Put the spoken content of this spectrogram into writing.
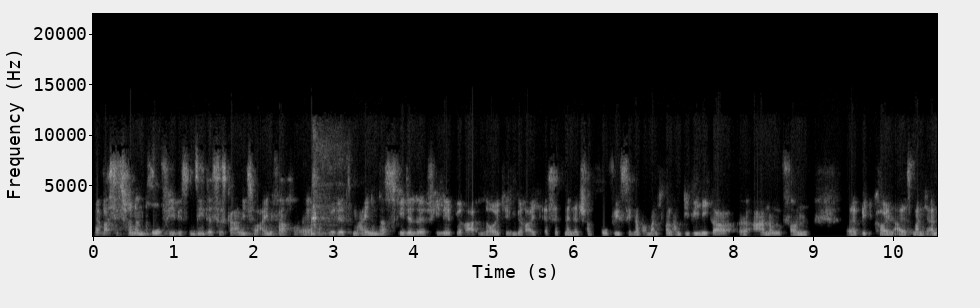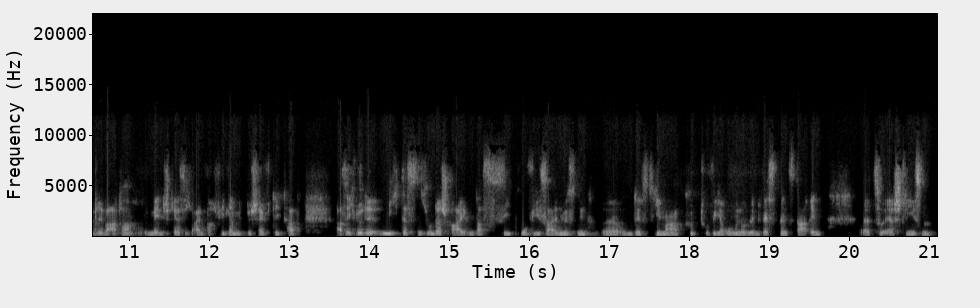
Ja, was ist schon ein Profi? Wissen Sie, das ist gar nicht so einfach. Äh, man würde jetzt meinen, dass viele, viele Leute im Bereich Asset Manager Profis sind, aber manchmal haben die weniger äh, Ahnung von äh, Bitcoin als manch ein privater Mensch, der sich einfach viel damit beschäftigt hat. Also ich würde nicht das nicht unterschreiben, dass Sie Profi sein müssen, um das Thema Kryptowährungen und Investments darin zu erschließen.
